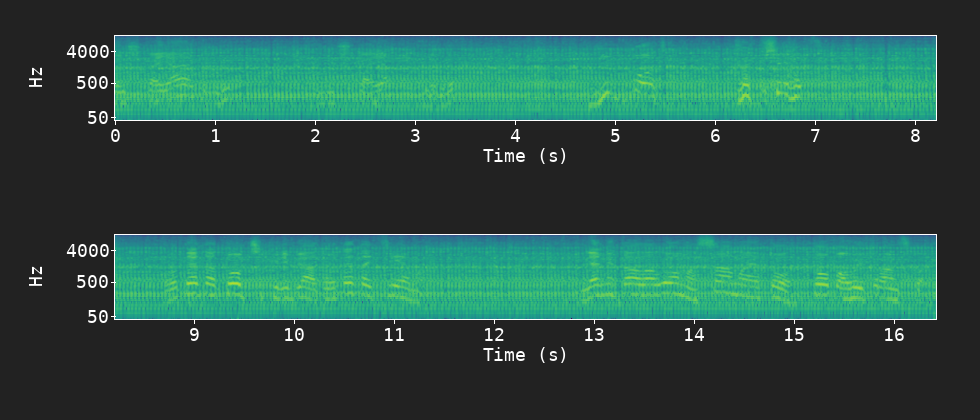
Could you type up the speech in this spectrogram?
Гонщика я люблю, гонщика я люблю. Ебать! Капец! Вот это топчик, ребят, вот эта тема. Для металлолома самое то, топовый транспорт.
